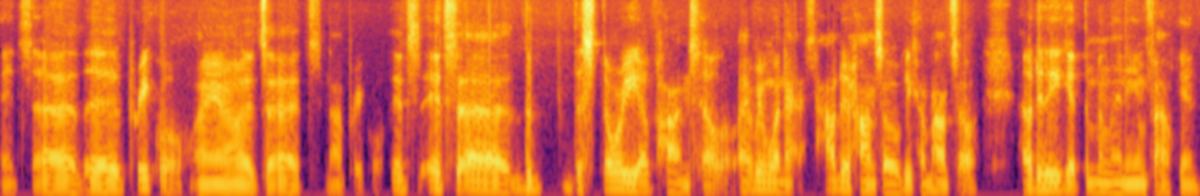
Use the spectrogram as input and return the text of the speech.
It's uh the prequel. You know, it's uh it's not prequel. It's it's uh the the story of Han Solo. Everyone asks, how did Han Solo become Han Solo? How did he get the Millennium Falcon?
